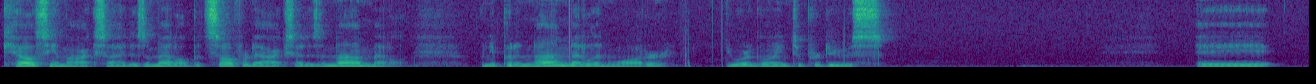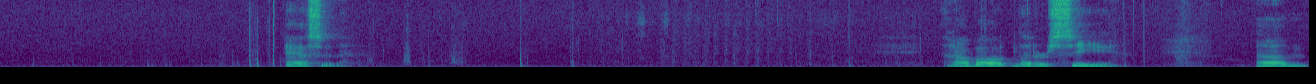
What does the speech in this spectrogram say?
Calcium oxide is a metal, but sulfur dioxide is a nonmetal. When you put a nonmetal in water, you are going to produce a acid. How about letter C? Um,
